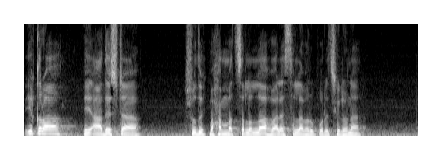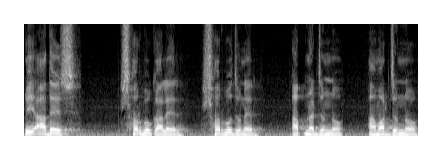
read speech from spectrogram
ইকরা, এই আদেশটা শুধু মোহাম্মদ সাল্লাহ আলাইসাল্লামের উপরে ছিল না। এই আদেশ সর্বকালের, সর্বজনের, আপনার জন্য, আমার জন্য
